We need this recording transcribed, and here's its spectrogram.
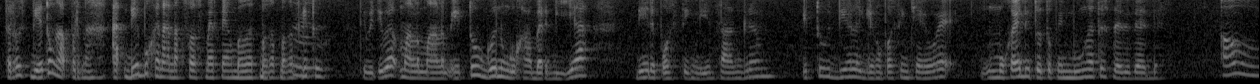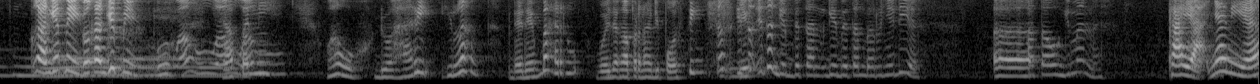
terus dia tuh nggak pernah dia bukan anak sosmed yang banget banget banget Hmm. gitu. Tiba-tiba malam-malam itu gue nunggu kabar dia dia ada posting di Instagram itu dia lagi ngeposting cewek mukanya ditutupin bunga terus dari dada oh. Gue kaget nih gue kaget nih. Uh, wow, wow, siapa wow. nih? Wow dua hari hilang. Udah ada yang baru. Gue aja nggak pernah diposting. Terus Dia- itu itu gebetan gebetan barunya dia? Eh, atau gimana kayaknya nih ya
